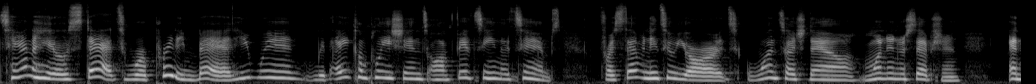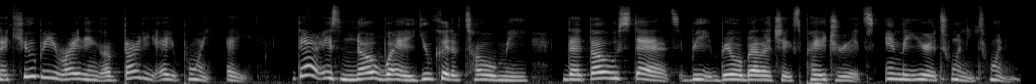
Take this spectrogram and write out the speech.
Tannehill's stats were pretty bad. He went with eight completions on 15 attempts for 72 yards, one touchdown, one interception, and a QB rating of 38.8. There is no way you could have told me that those stats beat Bill Belichick's Patriots in the year 2020.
